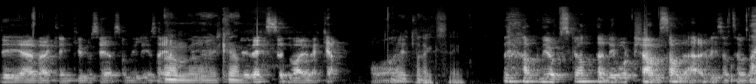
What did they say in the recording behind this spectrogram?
Det är verkligen kul att se som Willy Ja, säger. verkligen. Vi växer varje vecka. Och Verkligen. Att ni uppskattar det är vårt tramsande här vissa stunder.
